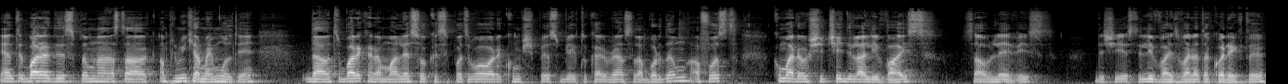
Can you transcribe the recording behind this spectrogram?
Iar întrebarea de săptămâna asta, am primit chiar mai multe, dar o întrebare care am ales-o că se potriva oarecum și pe subiectul care vreau să-l abordăm a fost cum a reușit cei de la Levi's sau Levis, deși este Levi's varianta corectă.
